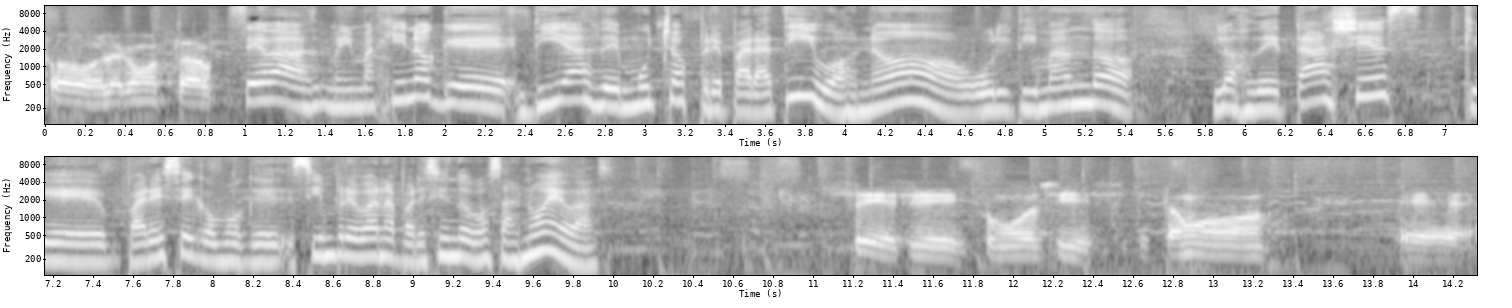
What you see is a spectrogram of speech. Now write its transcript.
Hola, ¿cómo estás? Sebas, me imagino que días de muchos preparativos, ¿no? Ultimando los detalles que parece como que siempre van apareciendo cosas nuevas. Sí, sí, como decís, estamos eh,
